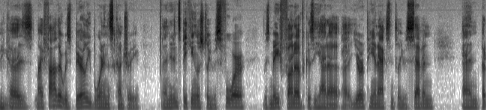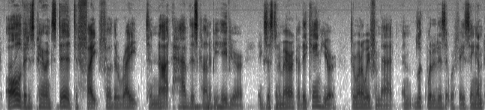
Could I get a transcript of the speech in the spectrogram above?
Mm-hmm. because my father was barely born in this country, and he didn't speak English till he was four. Was made fun of because he had a, a European accent until he was seven, and but all of it his parents did to fight for the right to not have this kind of behavior exist in America. They came here to run away from that, and look what it is that we're facing. And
